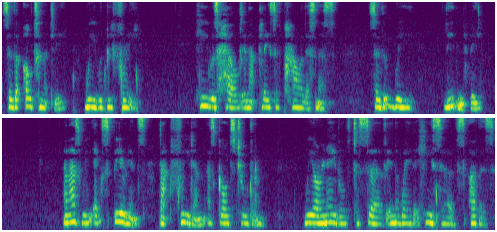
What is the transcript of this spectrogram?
so that ultimately we would be free. He was held in that place of powerlessness so that we needn't be. And as we experience that freedom as God's children, we are enabled to serve in the way that He serves others.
